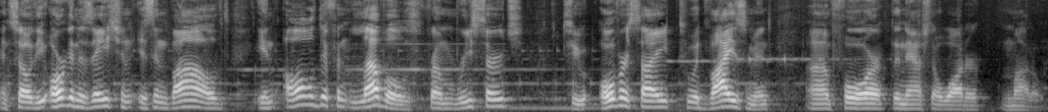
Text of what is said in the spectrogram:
And so the organization is involved in all different levels from research to oversight to advisement uh, for the national water model.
